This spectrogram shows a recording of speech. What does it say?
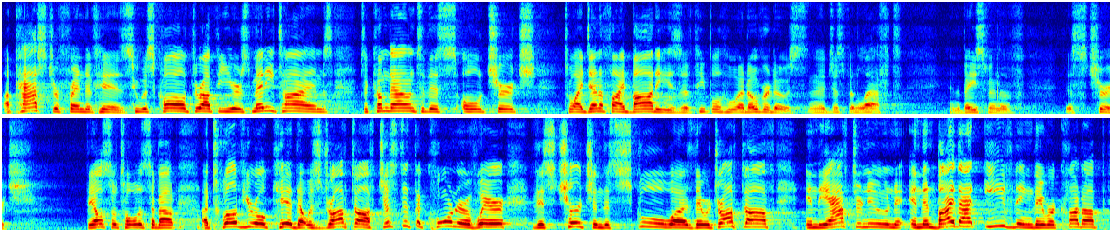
a pastor friend of his who was called throughout the years many times to come down to this old church to identify bodies of people who had overdosed and had just been left in the basement of this church. They also told us about a 12 year old kid that was dropped off just at the corner of where this church and this school was. They were dropped off in the afternoon, and then by that evening, they were caught up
